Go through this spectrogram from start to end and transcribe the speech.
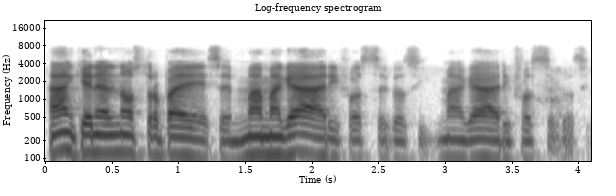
anche nel nostro paese, ma magari fosse così, magari fosse così.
